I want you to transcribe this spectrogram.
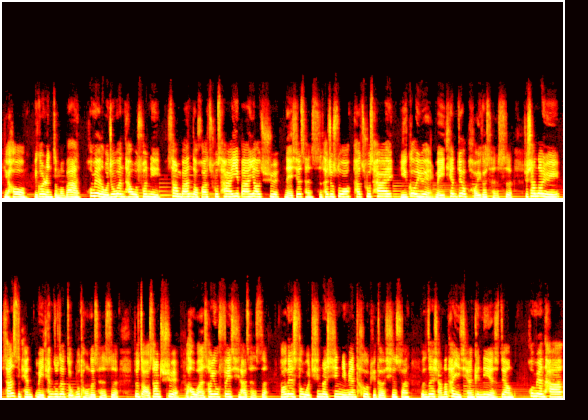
以后一个人怎么办？后面我就问他，我说你上班的话出差一般要去哪些城市？他就说他出差一个月，每天都要跑一个城市，就相当于三十天每天都在走不同的城市，就早上去，然后晚上又飞其他城市。然后那时候我听了，心里面特别的心酸。我就在想，那他以前肯定也是这样的。后面他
